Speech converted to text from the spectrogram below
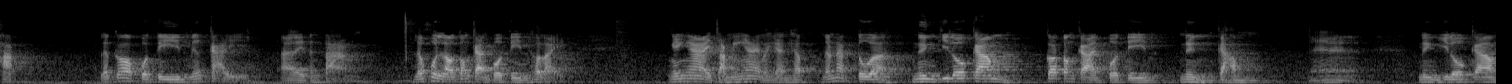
ผัก แล้วก็โปรตีนเนื้อไก่อะไรต่างๆ แล้วคนเราต้องการโปรตีนเท่าไหร่ ง่ายๆจำง่ายๆเหมือนกันครับ น้ำหนักตัว 1 กิโลกรัมก็ต้องการโปรตีน 1 กรัมอ่า1กิโลกรัม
